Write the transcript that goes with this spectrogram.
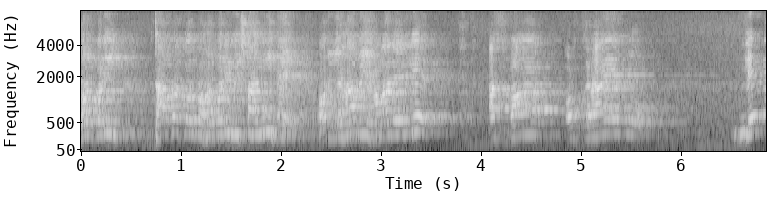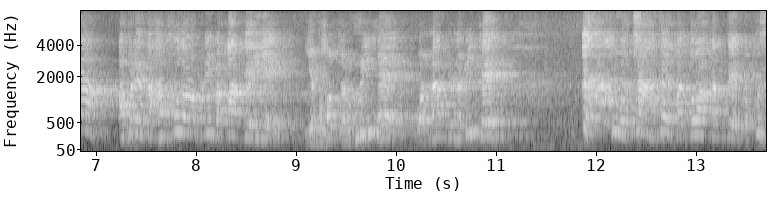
بہت بڑی دعوت اور بہت بڑی نشانی ہے۔ اور یہاں بھی ہمارے لیے اسباب اور ذرائع کو لینا اپنے تحفظ اور اپنی بقا کے لیے یہ بہت ضروری ہے۔ وہ اللہ کے نبی تھے۔ وہ چاہتے بدعا کرتے تو کچھ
